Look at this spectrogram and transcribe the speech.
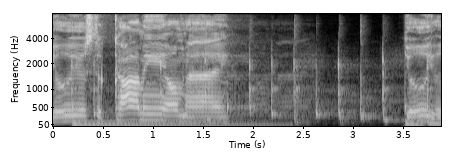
You used to call me on my. You used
